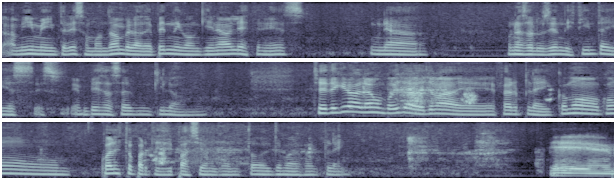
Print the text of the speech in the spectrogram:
a mí me interesa un montón, pero depende con quién hables, tenés una, una solución distinta y es, empieza a ser un quilombo. Che, te quiero hablar un poquito del tema de Fair Play. ¿Cómo, cómo ¿Cuál es tu participación con todo el tema de Fair Play? Eh,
